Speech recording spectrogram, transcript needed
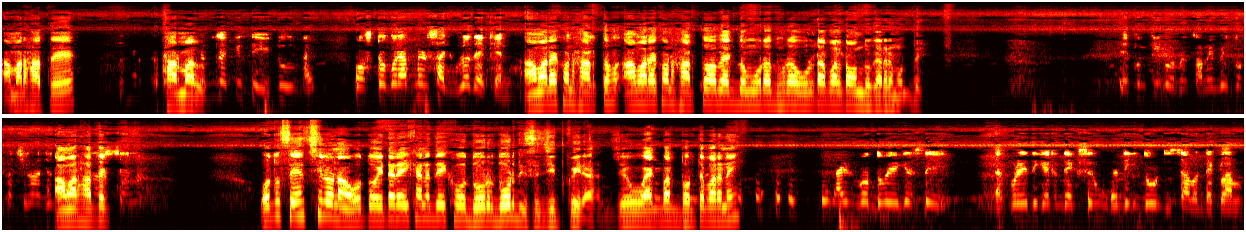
আমার হাতে থার্মাল কষ্ট করে আপনার সাইডগুলো দেখেন। আমার এখন হাঁটতে আমার এখন হাঁটতে হবে একদম ওরা ধরা উল্টা পাল্টা অন্ধকারের মধ্যে। এখন কি করবেন? ছিল না আমার হাতে- ও তো সেন্স ছিল না ও তো এটার এইখানে দেখে ও দৌড় দৌড় দিছে জিত কইরা যে ও একবার ধরতে পারে নাই। লাইট বন্ধ হয়ে গেছে। তারপরে এদিকে একটা দেখছেন ওদিকে দৌড় দিচ্ছে আবার দেখলাম।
